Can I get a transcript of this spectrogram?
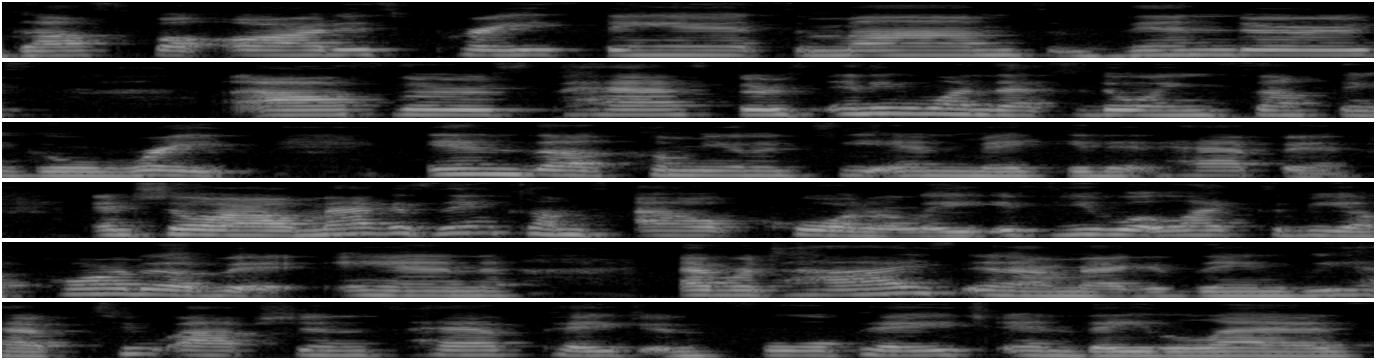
gospel artists, praise dance, moms, vendors, authors, pastors, anyone that's doing something great in the community and making it happen. And so our magazine comes out quarterly. If you would like to be a part of it and advertise in our magazine, we have two options half page and full page, and they last,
